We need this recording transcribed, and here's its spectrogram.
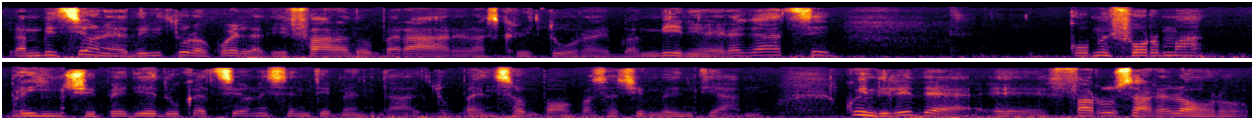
L'ambizione è addirittura quella di far adoperare la scrittura ai bambini e ai ragazzi come forma principe di educazione sentimentale. Tu pensa un po' a cosa ci inventiamo. Quindi l'idea è far usare loro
